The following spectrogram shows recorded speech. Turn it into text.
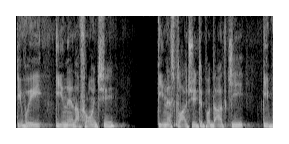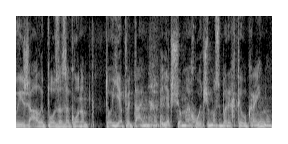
і ви і не на фронті, і не сплачуєте податки, і виїжджали поза законом, то є питання. Якщо ми хочемо зберегти Україну,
